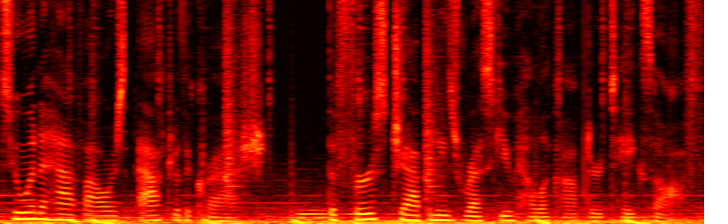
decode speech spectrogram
Two and a half hours after the crash, the first Japanese rescue helicopter takes off,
